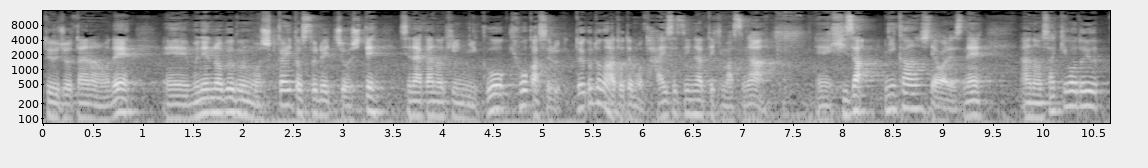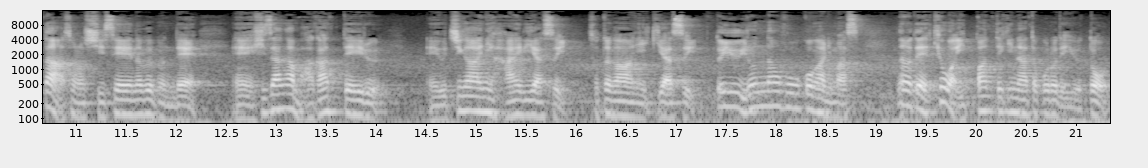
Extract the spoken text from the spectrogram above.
という状態なので、えー、胸の部分をしっかりとストレッチをして背中の筋肉を強化するということがとても大切になってきますが、えー、膝に関してはですねあの先ほど言ったその姿勢の部分で、えー、膝が曲がっている、えー、内側に入りやすい外側に行きやすいといういろんな方向があります。なので今日は一般的なところで言うと、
